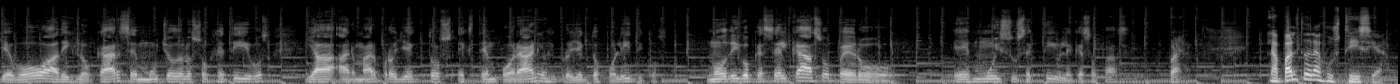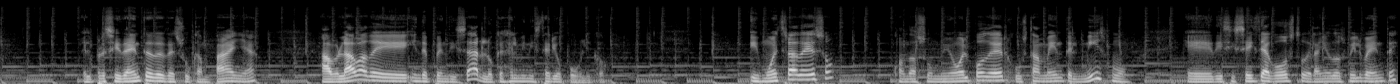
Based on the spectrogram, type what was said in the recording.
llevó a dislocarse muchos de los objetivos y a armar proyectos extemporáneos y proyectos políticos. No digo que sea el caso, pero es muy susceptible que eso pase. Bueno, la parte de la justicia el presidente desde su campaña hablaba de independizar lo que es el Ministerio Público. Y muestra de eso, cuando asumió el poder justamente el mismo 16 eh, de agosto del año 2020,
